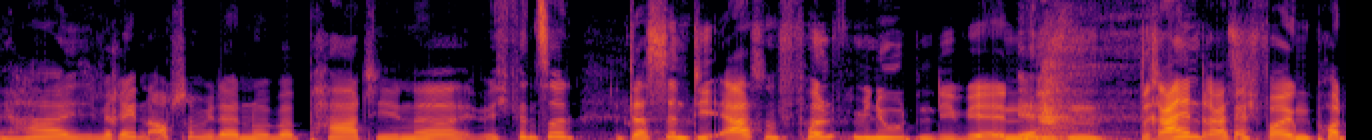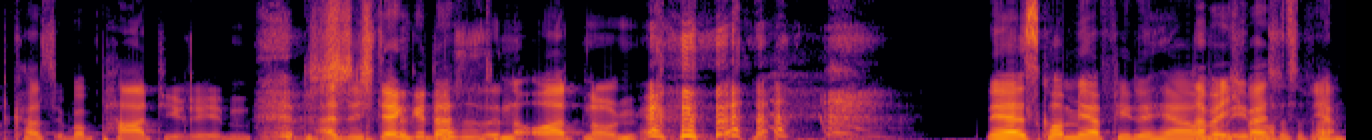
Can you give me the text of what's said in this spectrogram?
ja, wir reden auch schon wieder nur über Party, ne? Ich finde so, Das sind die ersten fünf Minuten, die wir in Ja. diesen 33 Folgen Podcast über Party reden. Also ich denke, das ist in Ordnung. Ja, es kommen ja viele her. Aber um ich weiß, feiern.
